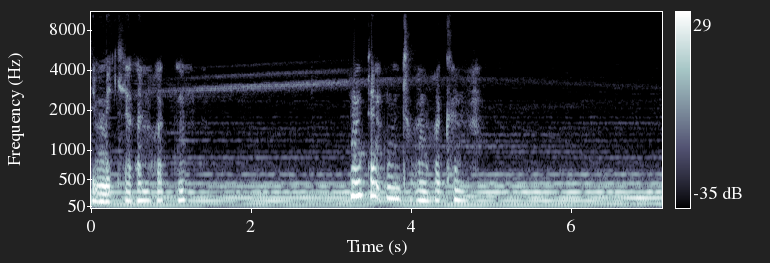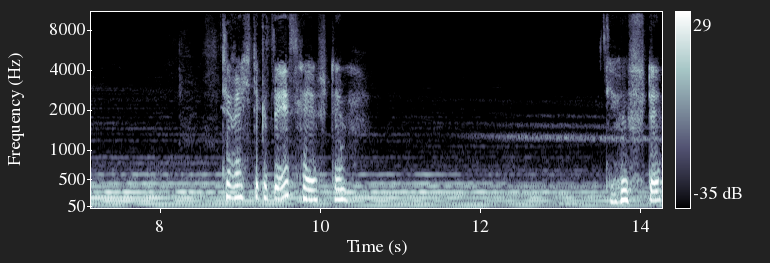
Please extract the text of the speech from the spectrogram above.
den mittleren Rücken. Und den unteren Rücken. die rechte Gesäßhälfte, die Hüfte,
